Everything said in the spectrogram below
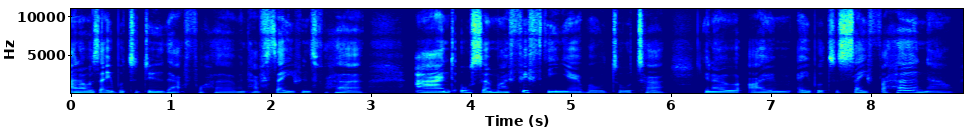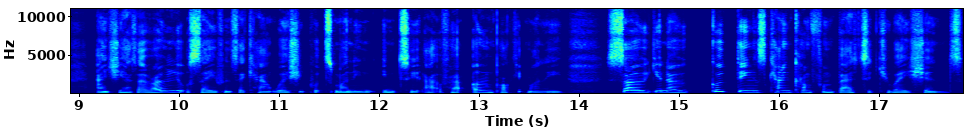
And I was able to do that for her and have savings for her and also my 15 year old daughter you know i'm able to save for her now. And she has her own little savings account where she puts money into out of her own pocket money. So you know good things can come from bad situations.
